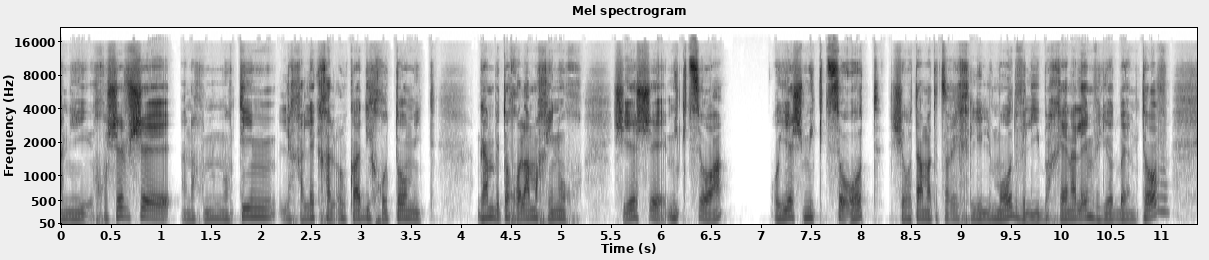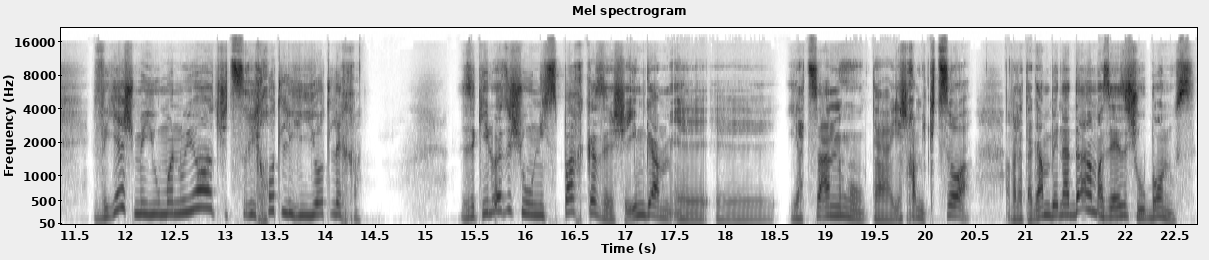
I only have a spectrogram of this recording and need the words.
אני חושב שאנחנו נוטים לחלק חלוקה דיכוטומית, גם בתוך עולם החינוך, שיש אה, מקצוע, או יש מקצועות שאותם אתה צריך ללמוד ולהיבחן עליהם ולהיות בהם טוב, ויש מיומנויות שצריכות להיות לך. זה כאילו איזשהו נספח כזה, שאם גם אה, אה, יצאנו, אתה, יש לך מקצוע, אבל אתה גם בן אדם, אז זה איזשהו בונוס.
